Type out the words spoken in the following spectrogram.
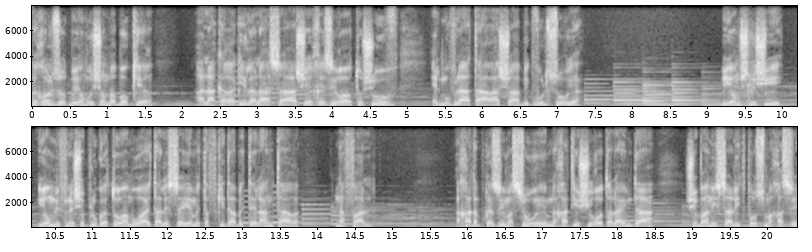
ובכל זאת, ביום ראשון בבוקר עלה כרגיל על ההסעה שהחזירה אותו שוב אל מובלעת ההרעשה בגבול סוריה. ביום שלישי, יום לפני שפלוגתו אמורה הייתה לסיים את תפקידה בתל אנטר, נפל. אחד הפגזים הסוריים נחת ישירות על העמדה שבה ניסה לתפוס מחסה.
